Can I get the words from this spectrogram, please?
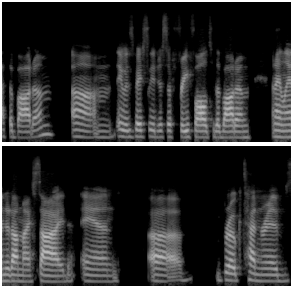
at the bottom um it was basically just a free fall to the bottom and I landed on my side and uh broke 10 ribs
